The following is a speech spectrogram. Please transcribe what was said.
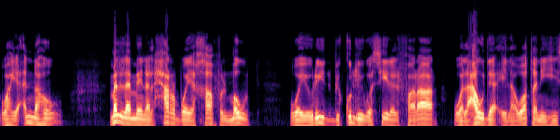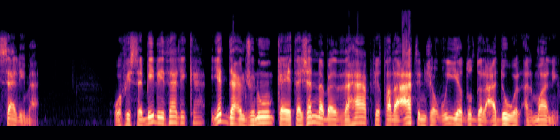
وهي أنه مل من الحرب ويخاف الموت ويريد بكل وسيلة الفرار والعودة إلى وطنه سالما. وفي سبيل ذلك يدعي الجنون كي يتجنب الذهاب في طلعات جوية ضد العدو الألماني.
